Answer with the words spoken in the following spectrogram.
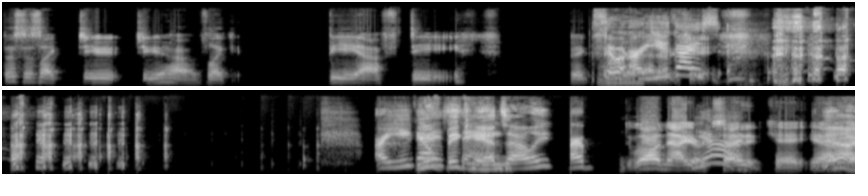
This is like, do you do you have like BFD? Big So finger are you guys. are you you guys have big hands, saying- Ali. Well, now you're Yeah. excited, Kate. Yeah, Yeah, I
